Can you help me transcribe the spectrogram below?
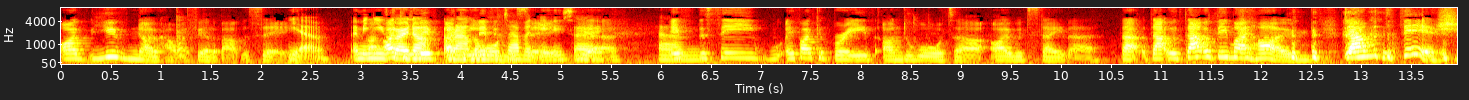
I you know how I feel about the sea. Yeah, I mean you've I grown up live- around the water, haven't sea. you? So yeah. um, if the sea, if I could breathe underwater, I would stay there. That that would that would be my home. Down with the fish,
